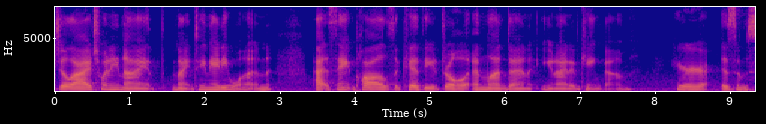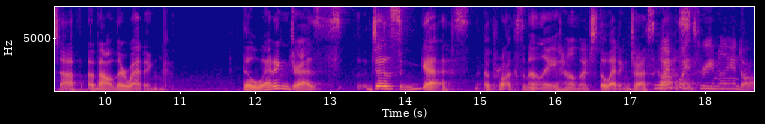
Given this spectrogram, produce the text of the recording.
July 29th, 1981, at St. Paul's Cathedral in London, United Kingdom. Here is some stuff about their wedding. The wedding dress, just guess approximately how much the wedding dress one cost. point three million dollars.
